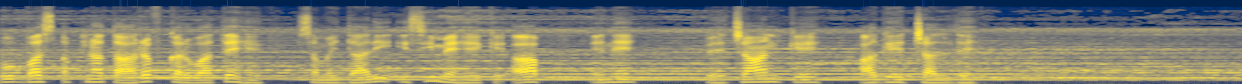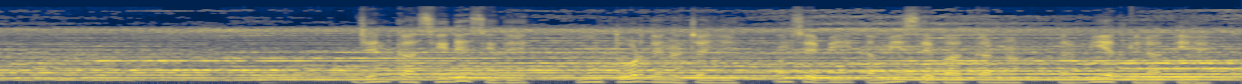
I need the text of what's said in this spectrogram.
वो बस अपना तारफ़ करवाते हैं। समझदारी इसी में है कि आप इन्हें पहचान के आगे चल दें। जिनका सीधे सीधे मुँह तोड़ देना चाहिए, उनसे भी तमीज़ से बात करना तरबियत खिलाती है।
